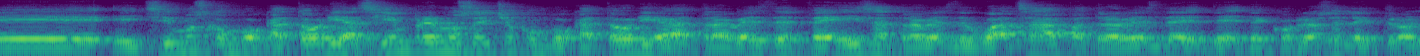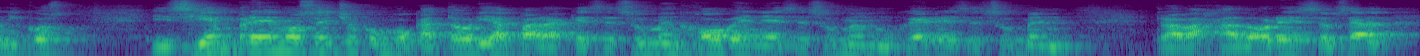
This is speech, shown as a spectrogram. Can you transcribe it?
eh, hicimos convocatoria, siempre hemos hecho convocatoria a través de Face, a través de WhatsApp, a través de, correos electrónicos y siempre hemos hecho convocatoria para que se sumen jóvenes, se sumen mujeres, se sumen trabajadores, o sea,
